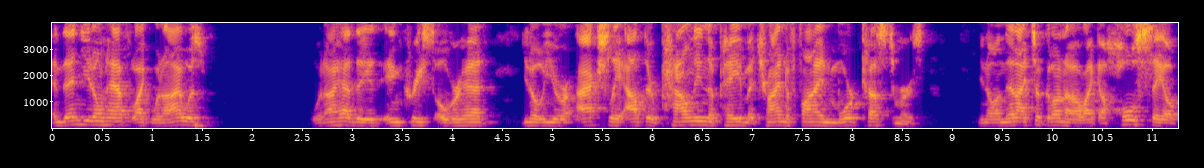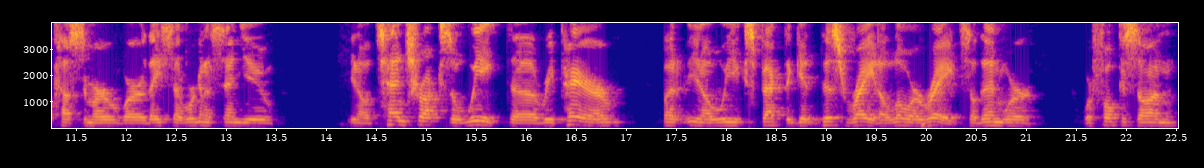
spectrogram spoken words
and then you don't have like when I was when I had the increased overhead, you know, you're actually out there pounding the pavement trying to find more customers. You know, and then I took on a like a wholesale customer where they said we're going to send you, you know, 10 trucks a week to repair, but you know, we expect to get this rate, a lower rate. So then we're we're focused on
